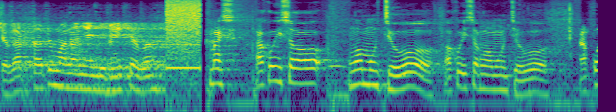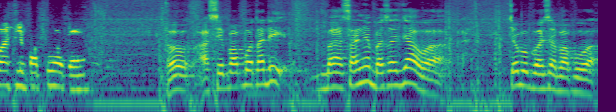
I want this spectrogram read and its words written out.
Jakarta tuh mananya Indonesia, Bang? Mas, aku iso ngomong Jawa. Aku iso ngomong Jawa. Aku asli Papua, Bang. Oh, asli Papua tadi bahasanya bahasa Jawa. Coba bahasa Papua.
